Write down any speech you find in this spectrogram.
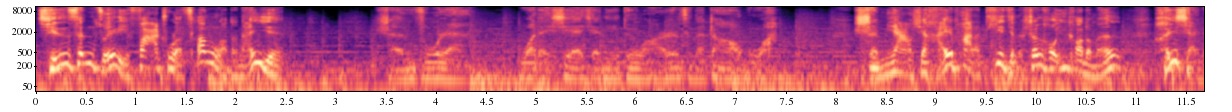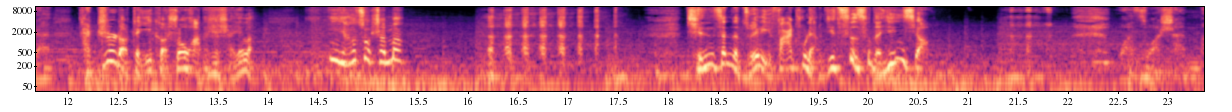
秦森嘴里发出了苍老的男音。沈夫人。我得谢谢你对我儿子的照顾啊！沈明雅有些害怕的贴紧了身后依靠的门，很显然，他知道这一刻说话的是谁了。你要做什么？秦森的嘴里发出两句刺刺的阴笑。我做什么？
